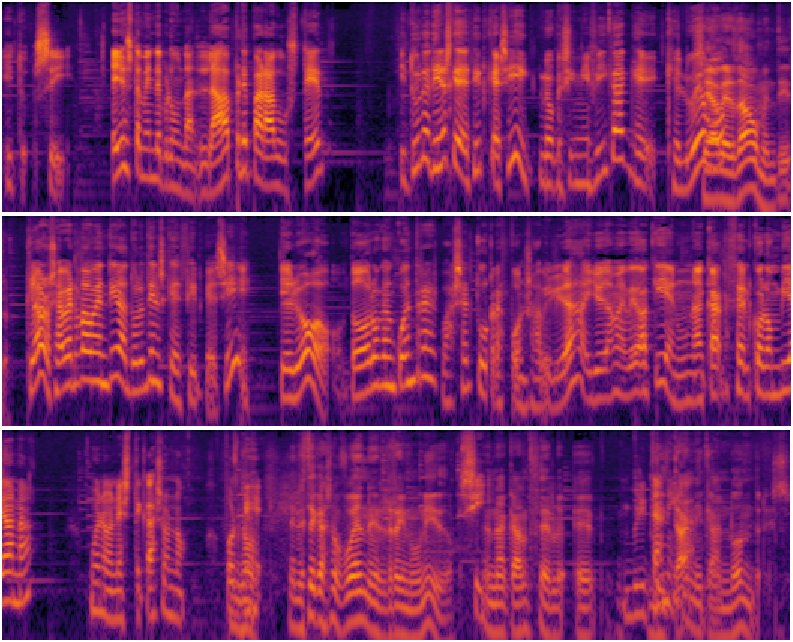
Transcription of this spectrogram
Y tú, sí. Ellos también te preguntan, ¿la ha preparado usted? Y tú le tienes que decir que sí, lo que significa que, que luego... sea verdad o mentira. Claro, sea verdad o mentira, tú le tienes que decir que sí. Y luego todo lo que encuentres va a ser tu responsabilidad. Y Yo ya me veo aquí en una cárcel colombiana. Bueno, en este caso no. Porque No, en este caso fue en el Reino Unido, Sí. en una cárcel eh, Británica. británica. en Londres.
